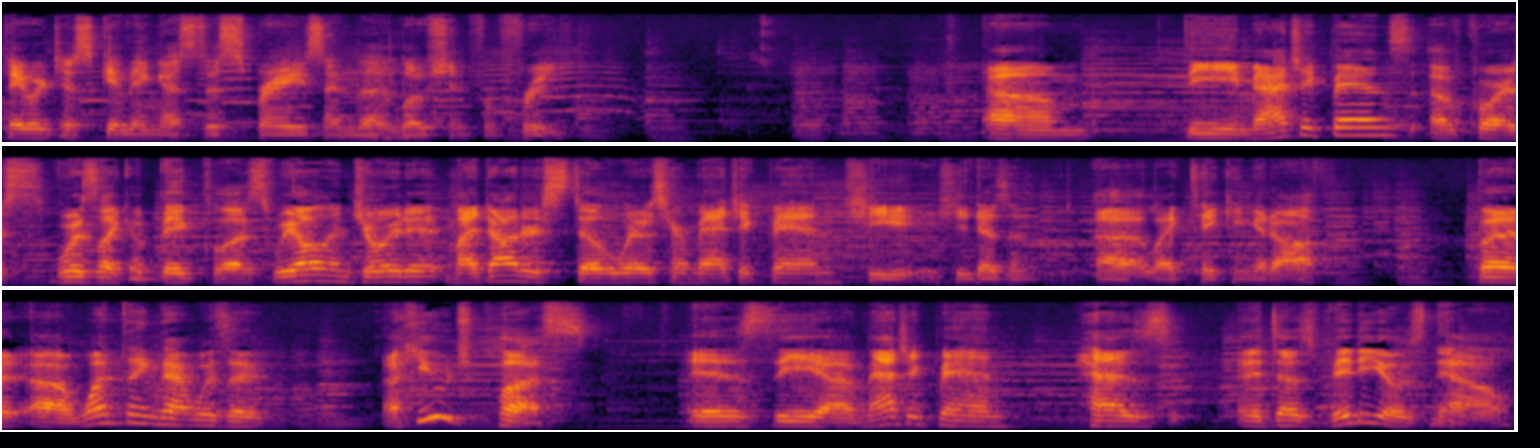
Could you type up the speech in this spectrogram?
They were just giving us the sprays and the lotion for free. Um, the magic bands, of course, was like a big plus. We all enjoyed it. My daughter still wears her magic band. She she doesn't uh, like taking it off. But uh, one thing that was a a huge plus is the uh, magic band has it does videos now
